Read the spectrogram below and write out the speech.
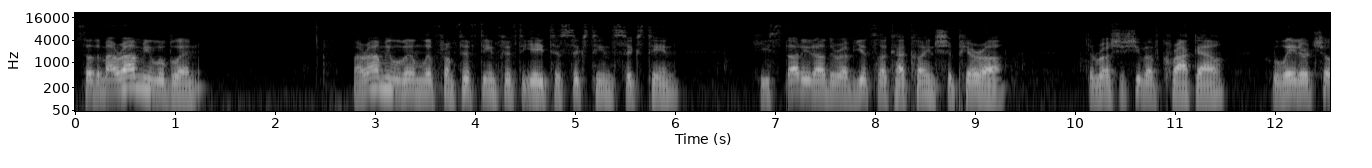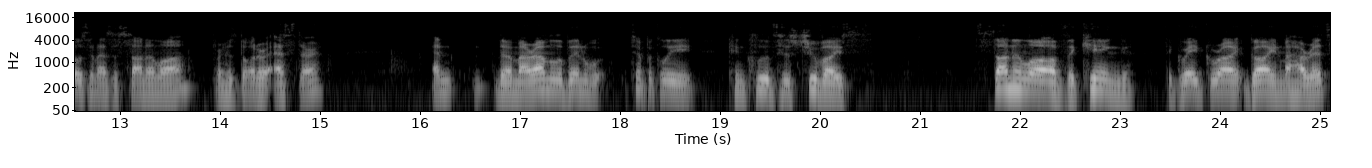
So the Maharam Lublin, Maharam Lublin lived from 1558 to 1616. He studied under Rabbi Yitzchak HaKohen Shapira, the Rosh Yeshiva of Krakow, who later chose him as a son-in-law for his daughter Esther. And the Maharam Lublin typically concludes his chuvais, son-in-law of the king, the great Goyin Maharitz.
